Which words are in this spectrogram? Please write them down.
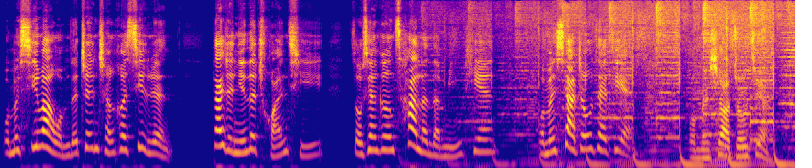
我们希望我们的真诚和信任带着您的传奇走向更灿烂的明天。我们下周再见。我们下周见。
